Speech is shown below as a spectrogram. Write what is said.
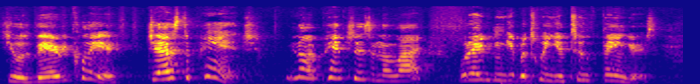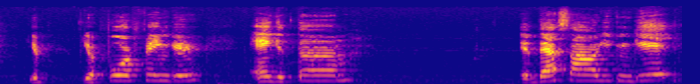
she was very clear. Just a pinch. You know, a pinch isn't a lot. Whatever you can get between your two fingers, your your forefinger and your thumb. If that's all you can get,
